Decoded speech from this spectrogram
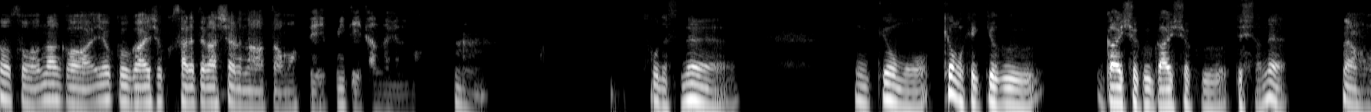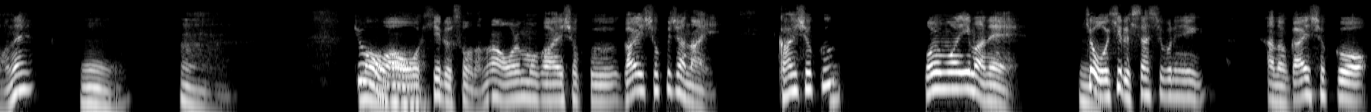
そうそう。なんか、よく外食されてらっしゃるなと思って見ていたんだけども。そうですね。うん今日も、今日も結局、外食、外食でしたね。なるほどね。うん。うん。今日はお昼そうだな。俺も外食、外食じゃない。外食？ん俺も今ね、今日うんお昼久しぶりに、あの、外食を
